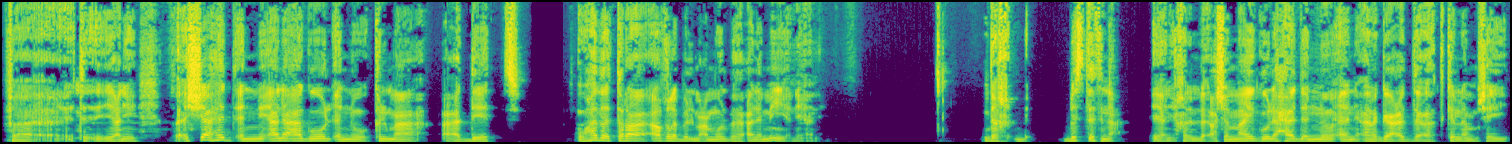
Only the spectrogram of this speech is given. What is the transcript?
ف يعني الشاهد إني أنا أقول إنه كل ما عديت وهذا ترى أغلب المعمول به عالميا يعني باستثناء يعني خل... عشان ما يقول أحد إنه أنا قاعد أتكلم شيء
